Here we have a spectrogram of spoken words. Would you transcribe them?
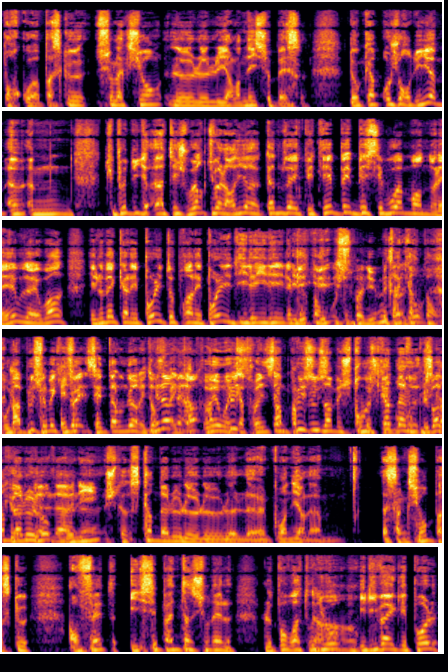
Pourquoi? Parce que sur l'action, le, le, l'Irlandais, il se baisse. Donc, aujourd'hui, tu peux dire à tes joueurs, tu vas leur dire, quand vous allez péter, ba- baissez-vous à un moment donné, vous allez voir, et le mec à l'épaule, il te prend à l'épaule, il, il, il, il, Il est, carton il est rouge. suspendu, mais carton rouge. En plus, le mec, c'est un talonneur, il doit faire un mais en- 80 en ou un plus- 85, en plus, non, mais je trouve scandaleux, scandaleux, scandaleux le, le, le, le- comment dire, la, la sanction parce que en fait il c'est pas intentionnel le pauvre Antonio Non. il y va avec l'épaule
